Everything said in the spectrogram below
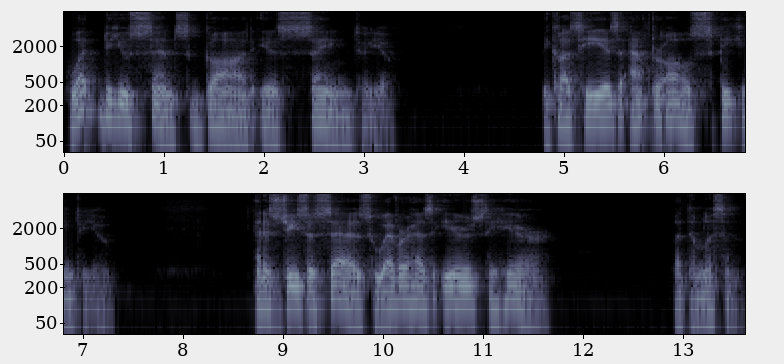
What do you sense God is saying to you? Because He is, after all, speaking to you. And as Jesus says, whoever has ears to hear, let them listen.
